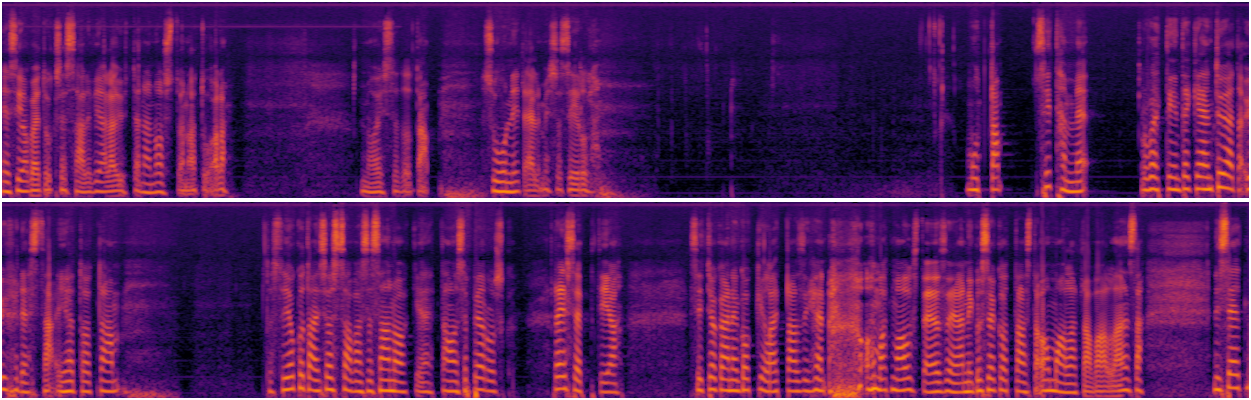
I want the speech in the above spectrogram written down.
esiopetuksessa oli vielä yhtenä nostona tuolla noissa tota, suunnitelmissa silloin. Mutta sittenhän me ruvettiin tekemään työtä yhdessä ja tota, tuossa joku taisi jossain vaiheessa sanoakin, että on se perusresepti ja sitten jokainen kokki laittaa siihen omat mausteensa ja niin sekoittaa sitä omalla tavallansa. Niin se, että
